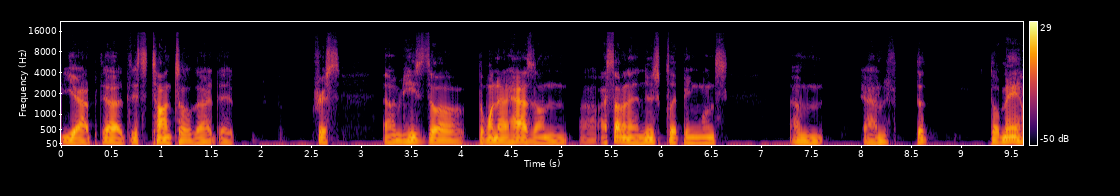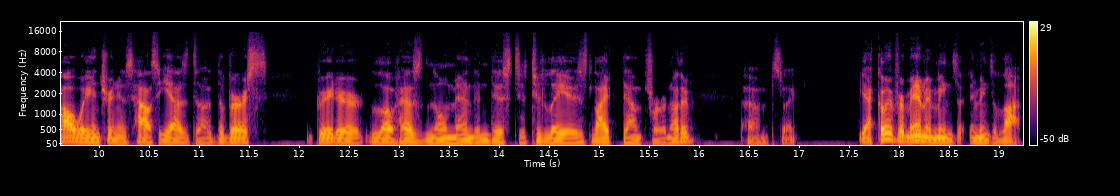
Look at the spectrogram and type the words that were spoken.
Yeah, uh, it's Tanto that uh, Kris. Um, he's the the one that has on. Uh, I saw it in a news clipping once. Um, and the the main hallway entering his house, he has the the verse, "Greater love has no man than this to to lay his life down for another." Um, it's like, yeah, coming from him, it means it means a lot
